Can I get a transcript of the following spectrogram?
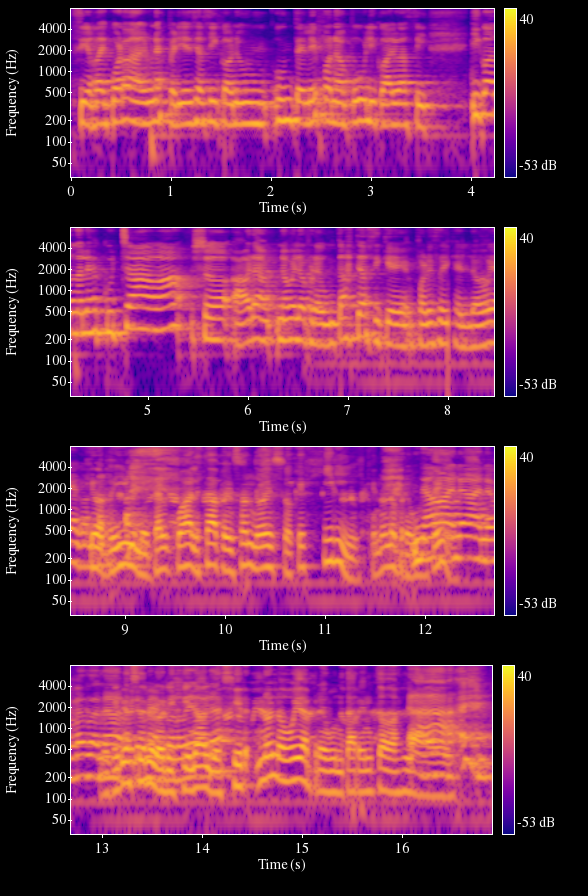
si recuerdan alguna experiencia así con un, un teléfono público o algo así. Y cuando lo escuchaba, yo ahora no me lo preguntaste, así que por eso dije, lo voy a contar. Qué horrible, tal cual. Estaba pensando eso, qué gil, que no lo pregunté. No, no, no pasa nada. quería hacer el original, decir, no lo voy a preguntar en todos lados. Ah.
